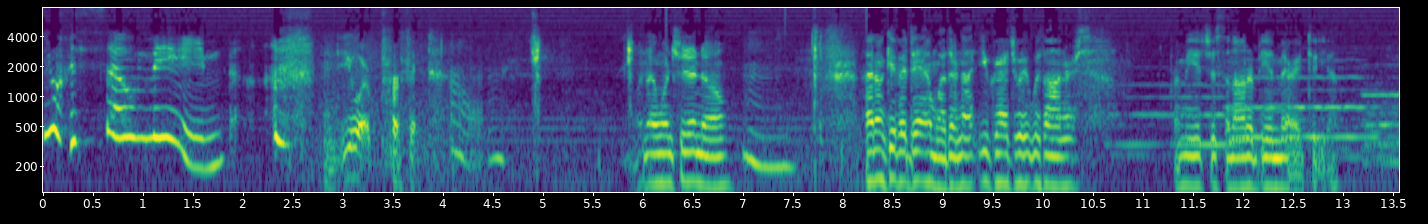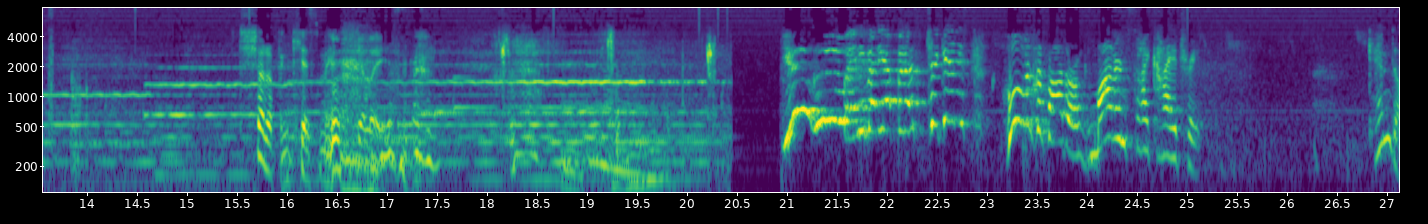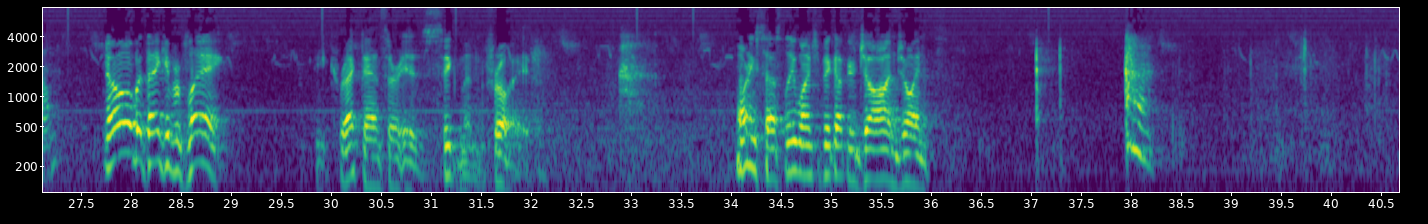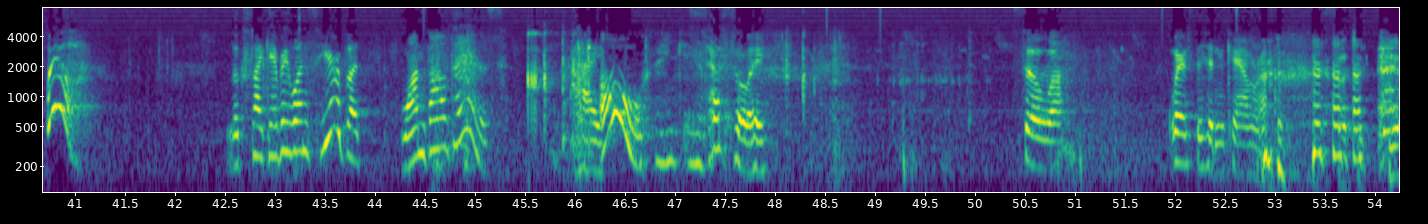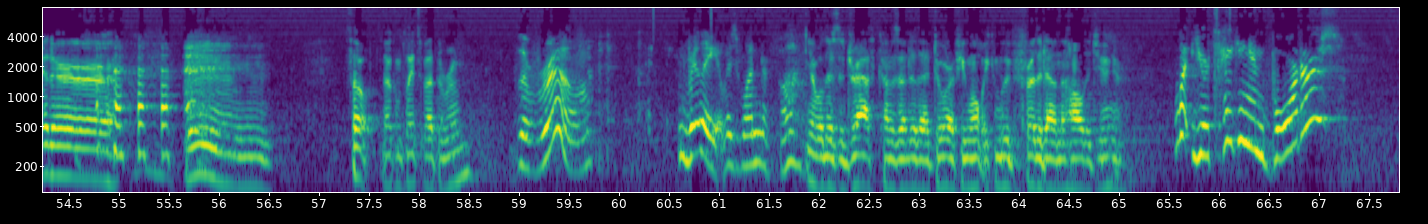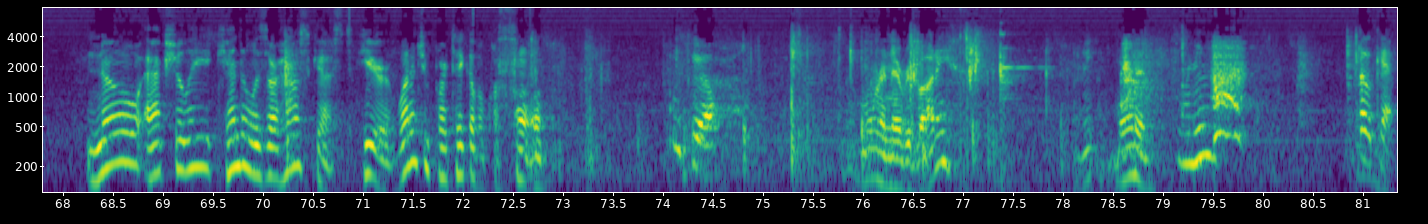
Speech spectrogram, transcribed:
You are so mean. and you are perfect. Oh. And I want you to know, hmm. I don't give a damn whether or not you graduate with honors. For me, it's just an honor being married to you. Shut up and kiss me, Achilles. Yoo-hoo! Anybody up in us chickens? Who was the father of modern psychiatry? Kendall? No, but thank you for playing. The correct answer is Sigmund Freud. Morning, Cecily. Why don't you pick up your jaw and join us? Well, looks like everyone's here but Juan Valdez. Hi. oh, thank you. Cecily. So, uh, where's the hidden camera? Such a kidder. Hmm. So, no complaints about the room? the room? Really, it was wonderful. Yeah, well, there's a draft comes under that door. If you want, we can move you further down the hall to Junior. What, you're taking in boarders? No, actually, Kendall is our house guest. Here, why don't you partake of a croissant? Thank you. Morning, everybody. Morning. Morning. Okay.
